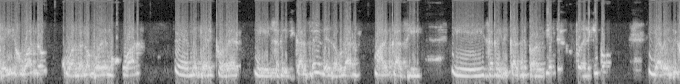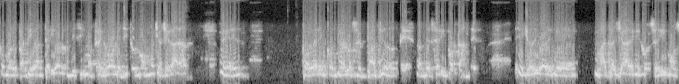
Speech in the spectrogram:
seguir jugando cuando no podemos jugar, eh, meter correr y sacrificarse, de doblar marcas y, y sacrificarse por el bien del equipo. Y a veces, como el partido anterior, donde hicimos tres goles y tuvimos muchas llegadas, poder encontrar los espacios donde, donde ser importantes. Y yo digo de que más allá de que conseguimos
